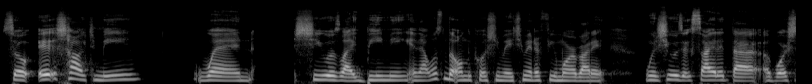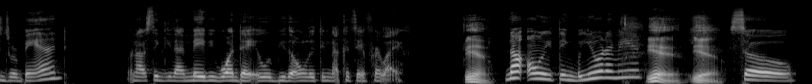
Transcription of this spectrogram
So it shocked me when she was like beaming, and that wasn't the only post she made. She made a few more about it when she was excited that abortions were banned. When I was thinking that maybe one day it would be the only thing that could save her life. Yeah. Not only thing, but you know what I mean? Yeah. Yeah. So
